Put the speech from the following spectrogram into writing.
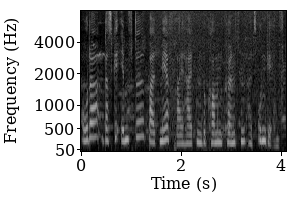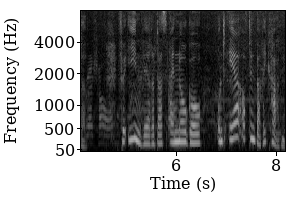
Oder dass Geimpfte bald mehr Freiheiten bekommen könnten als Ungeimpfte. Für ihn wäre das ein No-Go und er auf den Barrikaden.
